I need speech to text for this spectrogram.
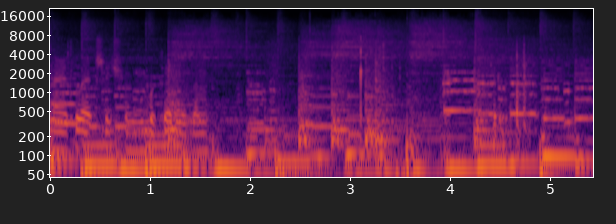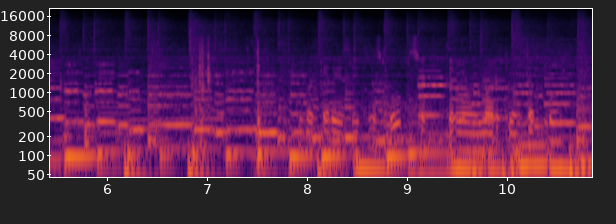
Навіть легше, ніж механізм. Бакеризний плоскопці, второго марки Інтерпол.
